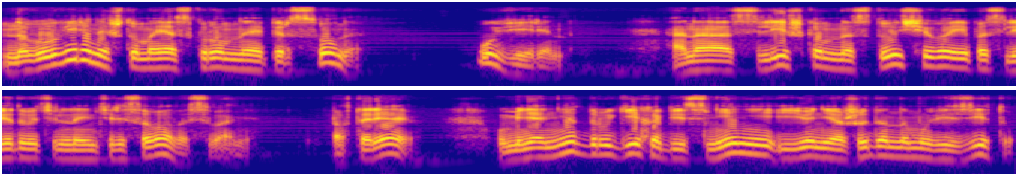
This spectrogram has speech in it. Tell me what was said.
Но вы уверены, что моя скромная персона? Уверен. Она слишком настойчиво и последовательно интересовалась вами. Повторяю. У меня нет других объяснений ее неожиданному визиту.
